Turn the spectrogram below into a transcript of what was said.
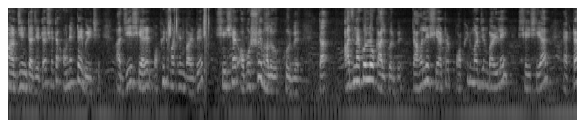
মার্জিনটা যেটা, সেটা অনেকটাই বেড়েছে। আর যে শেয়ারের প্রফিট মার্জিন বাড়বে, সেই শেয়ার অবশ্যই ভালো করবে। তা আজ না করলেও কাল করবে। তাহলে শেয়ারটার প্রফিট মার্জিন বাড়লেই সেই শেয়ার একটা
